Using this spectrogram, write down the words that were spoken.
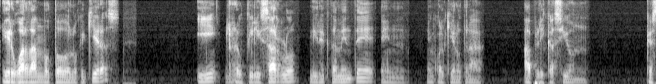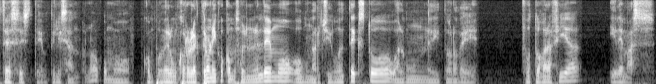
ir guardando todo lo que quieras y reutilizarlo directamente en, cualquier otra aplicación que estés este, utilizando, ¿no? Como componer un correo electrónico, como sale en el demo, o un archivo de texto, o algún editor de fotografía y demás.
